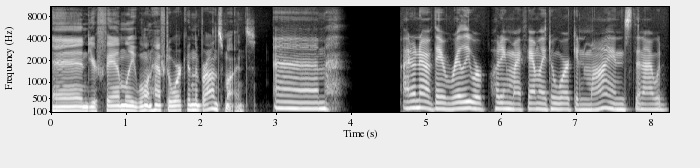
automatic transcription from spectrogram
and your family won't have to work in the bronze mines. Um, I don't know if they really were putting my family to work in mines. Then I would.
